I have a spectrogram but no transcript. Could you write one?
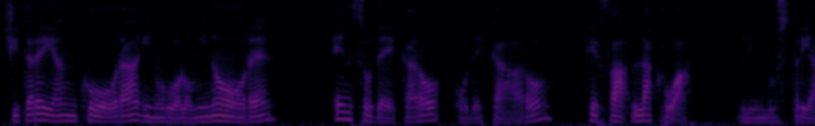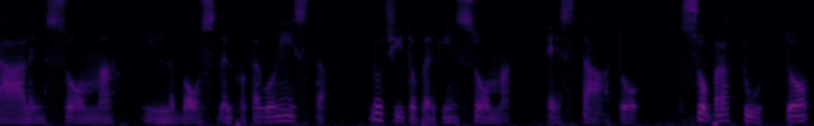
Citerei ancora, in un ruolo minore, Enzo Decaro o Decaro, che fa La Croix l'industriale, insomma, il boss del protagonista. Lo cito perché, insomma, è stato soprattutto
